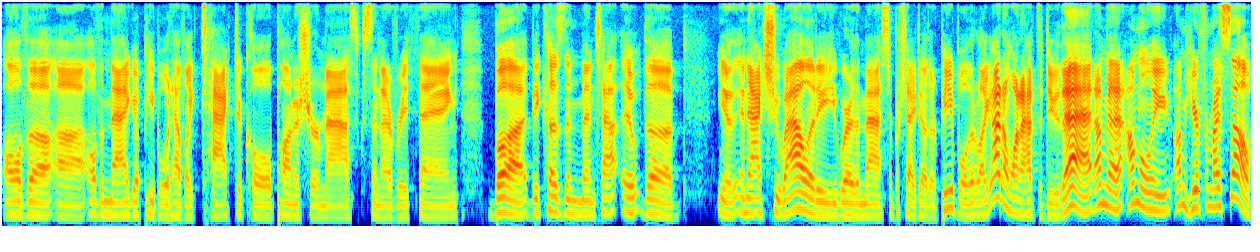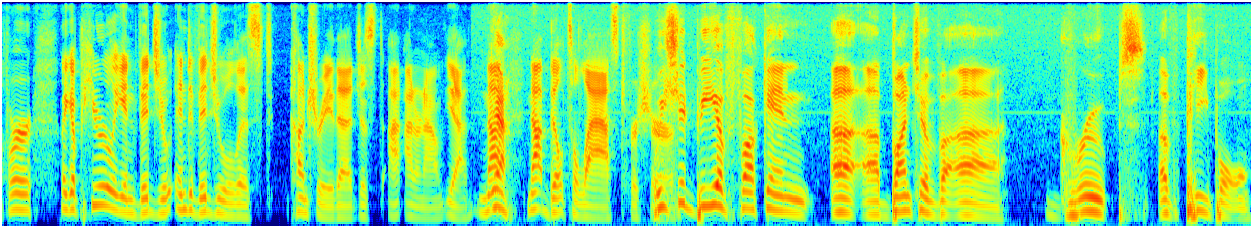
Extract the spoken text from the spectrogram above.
All the uh, all the MAGA people would have like tactical Punisher masks and everything. But because the mental the you know, in actuality, you wear the mask to protect other people. They're like, I don't want to have to do that. I'm, I'm only, I'm here for myself. We're like a purely individual, individualist country that just, I, I don't know, yeah, not, Yeah. not built to last for sure. We should be a fucking uh, a bunch of uh, groups of people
